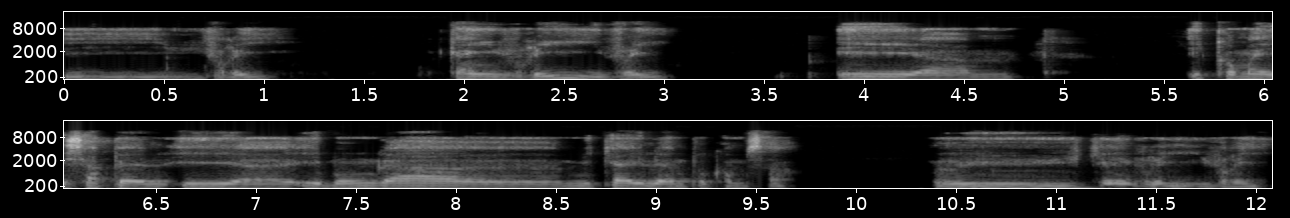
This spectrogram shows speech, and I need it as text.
il vrille. Quand il vrille, il vrille. Et, euh, et comment il s'appelle? Et, euh, et mon gars, euh, Mika, il est un peu comme ça. Euh, quand il vrille, il vrille.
